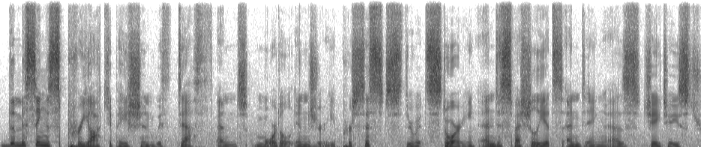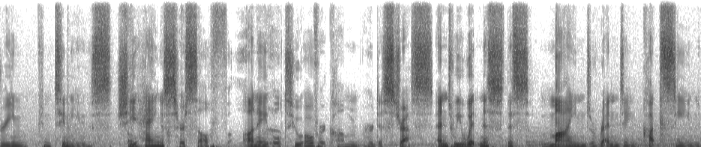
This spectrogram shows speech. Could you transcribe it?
The Missing's preoccupation with death and mortal injury persists through its story, and especially its ending as JJ's dream continues. She hangs herself, unable to overcome her distress, and we witness this mind-rending cutscene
